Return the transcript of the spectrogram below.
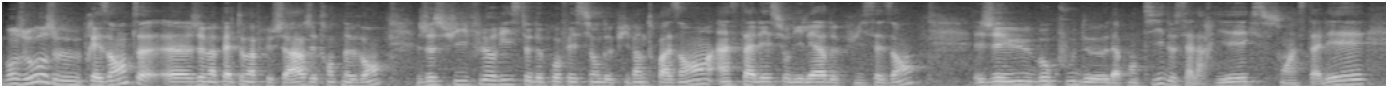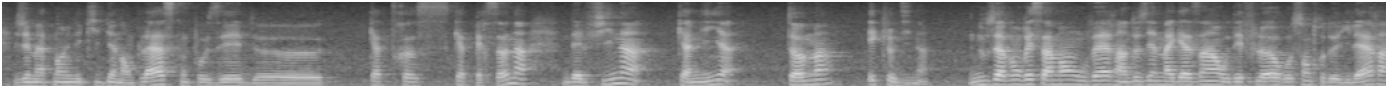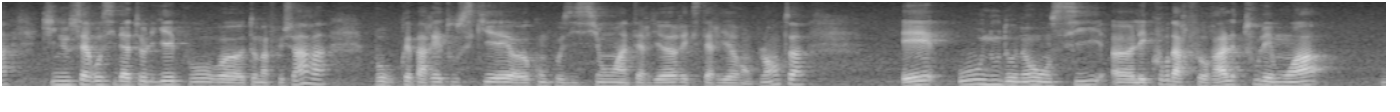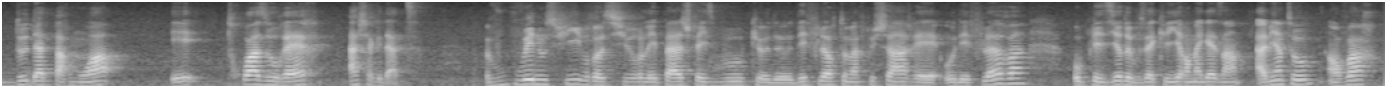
Bonjour, je me présente, euh, je m'appelle Thomas Fruchard, j'ai 39 ans, je suis fleuriste de profession depuis 23 ans, installé sur l'Hilaire depuis 16 ans. J'ai eu beaucoup d'apprentis, de, salariés qui se sont installés. J'ai maintenant une équipe bien en place composée de 4, 4 personnes. Delphine, Camille, Tom et Claudine. Nous avons récemment ouvert un deuxième magasin au des fleurs au centre de l'Hilaire qui nous sert aussi d'atelier pour euh, Thomas Fruchard pour préparer tout ce qui est euh, composition intérieure, extérieure en plantes et où nous donnons aussi euh, les cours d'art floral tous les mois, deux dates par mois et trois horaires à chaque date. Vous pouvez nous suivre sur les pages Facebook de Des Fleurs Thomas Fruchard et Au Fleurs. Au plaisir de vous accueillir en magasin. À bientôt. Au revoir.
